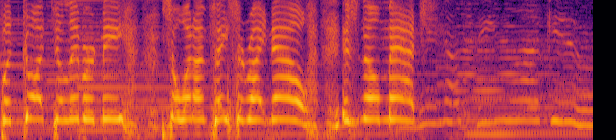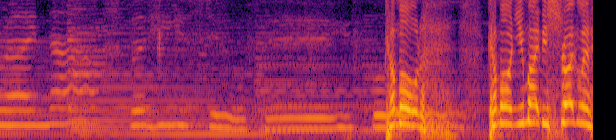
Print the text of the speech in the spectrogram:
but God delivered me. So what I'm facing right now is no match. Come on. Come on, you might be struggling,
